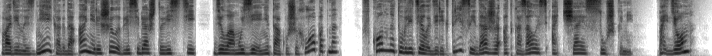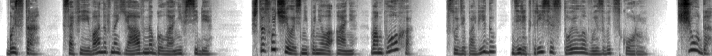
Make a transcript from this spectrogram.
В один из дней, когда Аня решила для себя, что вести дела музея не так уж и хлопотно, в комнату влетела директриса и даже отказалась от чая с сушками. «Пойдем, быстро!» София Ивановна явно была не в себе. «Что случилось?» — не поняла Аня. «Вам плохо?» Судя по виду, директрисе стоило вызвать скорую. «Чудо!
